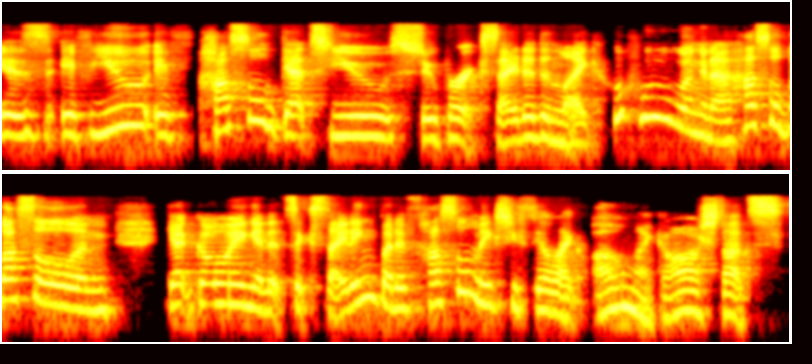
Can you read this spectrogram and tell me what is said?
is if you if hustle gets you super excited and like whoo hoo i'm gonna hustle bustle and get going and it's exciting. But if hustle makes you feel like oh my gosh that's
